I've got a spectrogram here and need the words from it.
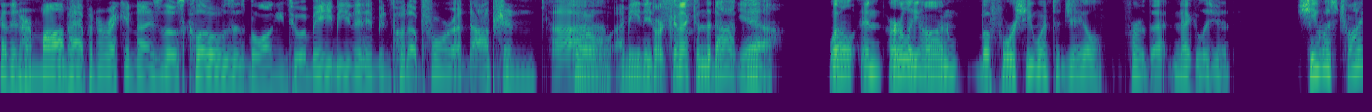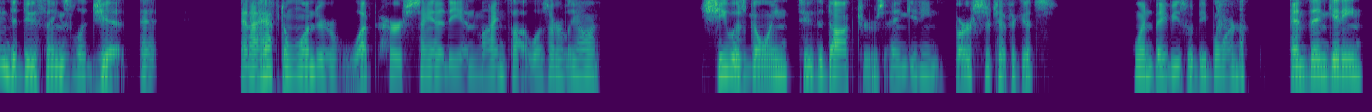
And then her mom happened to recognize those clothes as belonging to a baby that had been put up for adoption. Ah, so, I mean, start it's connecting the dots. Yeah. Well, and early on, before she went to jail for that negligent, she was trying to do things legit. And, and I have to wonder what her sanity and mind thought was early on. She was going to the doctors and getting birth certificates when babies would be born, and then getting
